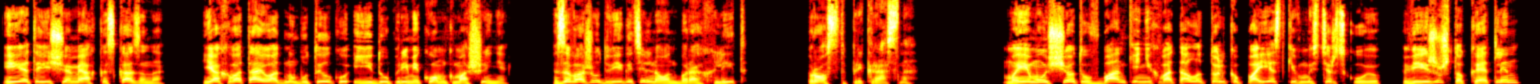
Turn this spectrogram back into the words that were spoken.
И это еще мягко сказано. Я хватаю одну бутылку и иду прямиком к машине. Завожу двигатель, но он барахлит. Просто прекрасно. Моему счету в банке не хватало только поездки в мастерскую. Вижу, что Кэтлин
